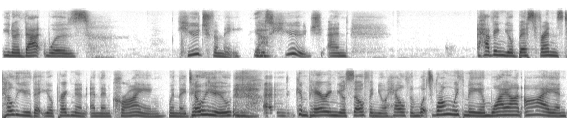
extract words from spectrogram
you know, that was huge for me. Yeah. It was huge. And having your best friends tell you that you're pregnant and then crying when they tell you yeah. and comparing yourself and your health and what's wrong with me and why aren't I and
